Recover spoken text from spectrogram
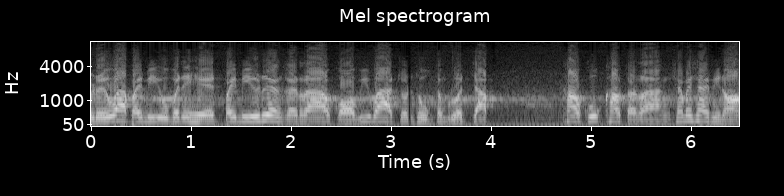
หรือว่าไปมีอุบัติเหตุไปมีเรื่องกับราวก่อวิวาทจนถูกตำรวจจับ เข้าคุกเข้าตาราง ใช่ไม่ใช่พี่น้อง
